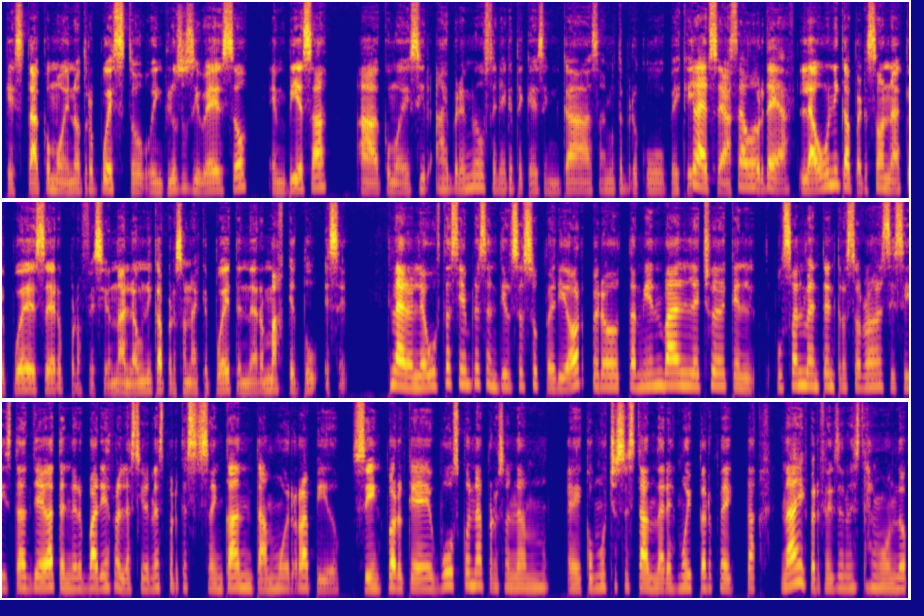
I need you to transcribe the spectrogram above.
que está como en otro puesto, o incluso si ve eso, empieza a como decir, ay, pero a mí me gustaría que te quedes en casa, no te preocupes. Que, claro, sea, sabotea. La única persona que puede ser profesional, la única persona que puede tener más que tú es él. Claro, le gusta siempre sentirse superior, pero también va el hecho de que usualmente el trastorno narcisista llega a tener varias relaciones porque se encanta muy rápido. Sí. Porque busca una persona eh, con muchos estándares, muy perfecta. Nadie es perfecto en este mundo.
